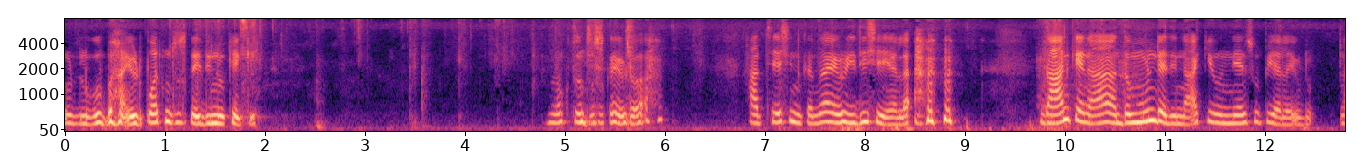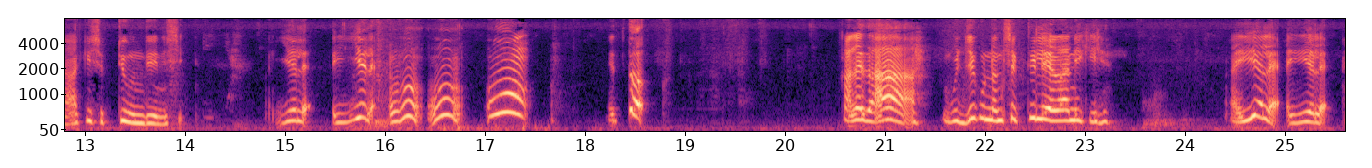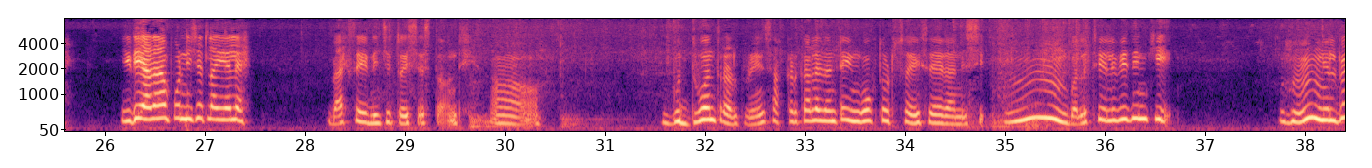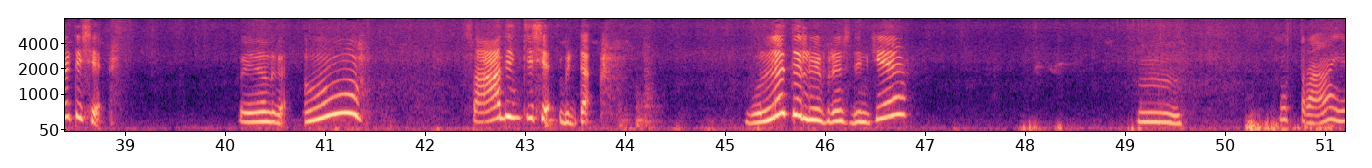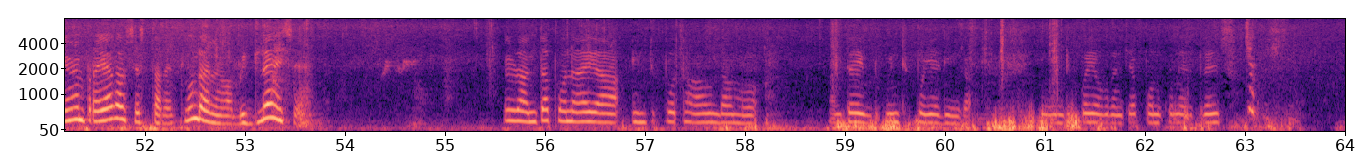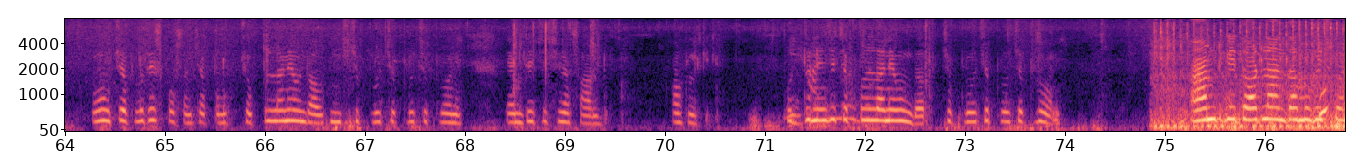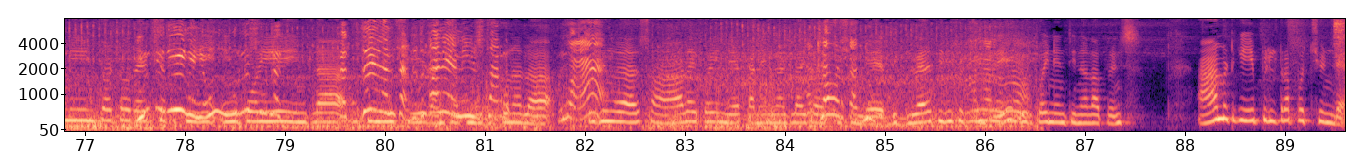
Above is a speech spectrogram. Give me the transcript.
గుడ్లు గుబ్బ ఇడిపోతుంది చూసుకో ఇది నూకెక్కి నొక్కుతుంది చూసుకో ఇవిడ అది చేసింది కదా ఇవి ఇది చేయాల దానికైనా దమ్ముండేది నాకి ఉంది అని చూపించాల ఇవిడు నాకి శక్తి ఉంది అనేసి అయ్యలే అయ్యలే ఎత్తో కాలేదా గుజ్జకున్నంత శక్తి లేదా నీకు అయ్యలే అయ్యలే ఇడి ఎడా నుంచి ఎట్లా అయ్యలే బ్యాక్ సైడ్ నుంచి ట్రై చేస్తూ ఉంది బుద్ధివంతురాలు ఫ్రెండ్స్. అక్కడ కాలేదంటే ఇంకొక తోటి ట్రై చేయాలనేసి మ్మ్, భలే తెలివి దీనికి. మ్మ్, నిలబెట్టేసే. ఫైనల్గా. సాధించేసే బిడ్డ. బుల్లే తెలివి ఫ్రెండ్స్ దీనికి. చూస్తారా? ఏమేమి ప్రయోగాలు చేస్తారా? ఎట్లుండాలి మా బిడ్డలే ఇప్పుడు అంతా పోనాయా? ఇంటికి పోతా ఉందాము. అంతే ఇప్పుడు ఇంటికి పోయేది ఇంకా. ఇంటికి పోయి ఒకదాని చెప్పు అనుకునేది ఫ్రెండ్స్ చెప్పులు తీసుకొస్తాను చెప్పులు. చెప్పుల్లోనే ఉంది అవుట్ నుంచి చెప్పులు చెప్పులు చెప్పులు అని. ఎంత ఇచ్చిన సాల్ట్ అవతలకి పొద్దు నుంచి చెప్పుల్లోనే ఉండరు చెప్పులు చెప్పులు చెప్పులు అని. ఆమెకి తోటలో అంతా ముగించుకొని ఇంట్లో రేట్ ఇంకోయి ఇంట్లో నిజంగా చాలా అయిపోయింది. పన్నెండు గంటల అయితే వచ్చేసిండే బిడ్డలు వేరే తిరిగి చెప్పింది పోయి నేను తినాలా ఫ్రెండ్స్ ఆమెకి ఫిల్టర్ అప్ వచ్చిండే.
